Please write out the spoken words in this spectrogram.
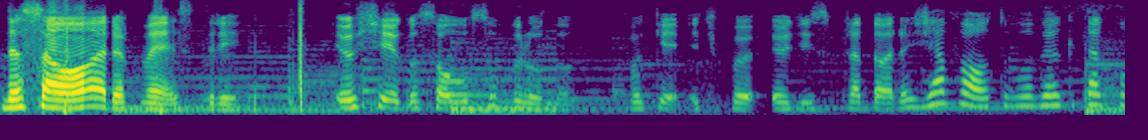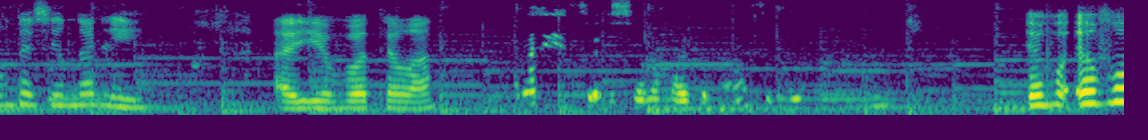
Nessa hora, mestre, eu chego, só ouço o Bruno. Porque, tipo, eu disse pra Dora, já volto, vou ver o que tá acontecendo ali. Aí eu vou até lá. Peraí, você- não vai tomar? Eu vou, eu vou,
